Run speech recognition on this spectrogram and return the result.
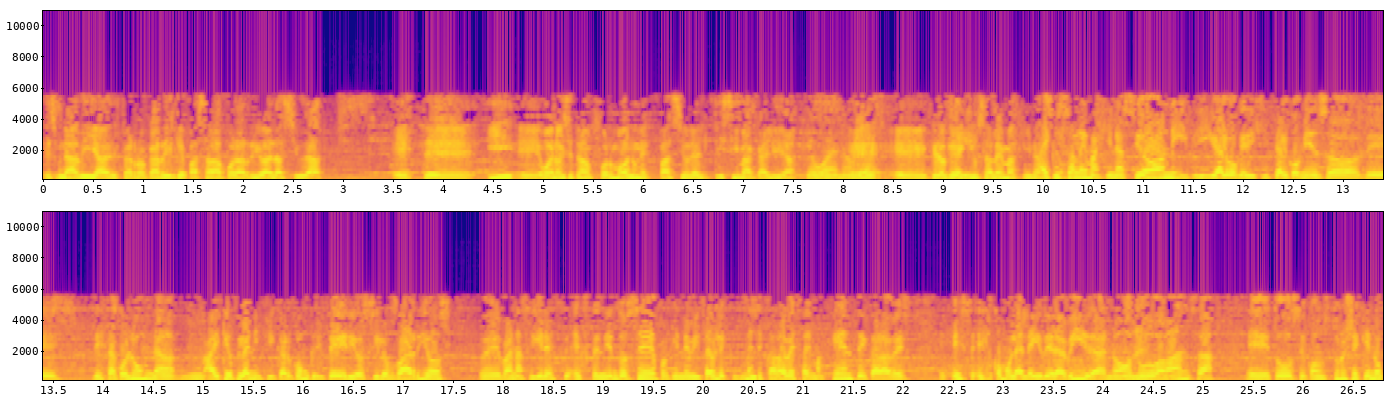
es una vía de ferrocarril que pasaba por arriba de la ciudad, este, y eh, bueno, hoy se transformó en un espacio de altísima calidad. Qué bueno. Eh, eh, creo que hay que usar la imaginación. Hay que usar la imaginación y, y algo que dijiste al comienzo de, de esta columna, mm, hay que planificar con criterios y los barrios eh, van a seguir ex- extendiéndose porque inevitablemente cada vez hay más gente, cada vez es, es como la ley de la vida, ¿no? Sí. Todo avanza, eh, todo se construye, que no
